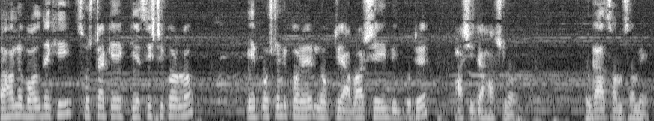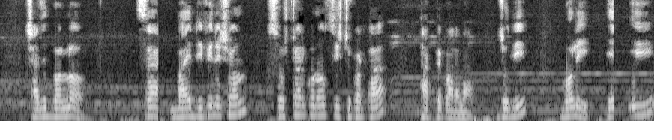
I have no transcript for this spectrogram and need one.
তাহলে বল দেখি স্রষ্টাকে কে সৃষ্টি করল? এই প্রশ্নটি করে লোকটি আবার সেই বিদ্যুটে হাসিটা হাসলো। গা ছমছমে। সাজিদ বলল, স্যার, বাই ডেফিনেশন স্রষ্টার কোনো সৃষ্টিকর্তা থাকতে পারে না। যদি বলি এই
